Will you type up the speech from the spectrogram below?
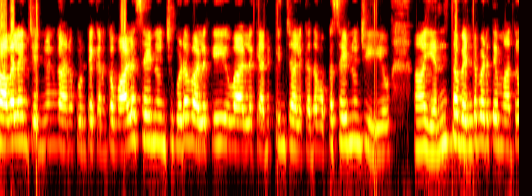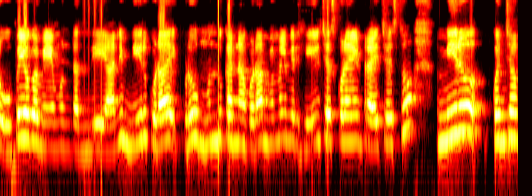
కావాలని జెన్యున్గా అనుకుంటే కనుక వాళ్ళ సైడ్ నుంచి కూడా వాళ్ళకి వాళ్ళకి అనిపించాలి కదా. ఒక సైడ్ నుంచి ఎంత వెంటబడితే మాత్రం ఉపయోగం ఏముంటుంది అని మీరు కూడా ఇప్పుడు ముందు కన్నా కూడా మిమ్మల్ని మీరు హీల్ చేసుకోవడానికి ట్రై చేస్తూ మీరు కొంచెం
